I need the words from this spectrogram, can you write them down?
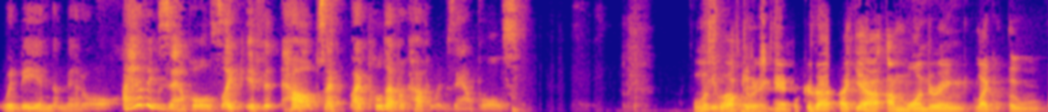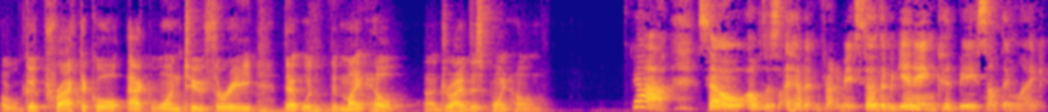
would be in the middle. I have examples, like if it helps, I, I pulled up a couple examples. Well, let's walk through an example because I, I, yeah, I'm wondering like a, a, good practical act one, two, three that would that might help uh, drive this point home? Yeah. So I'll just, I have it in front of me. So the beginning could be something like,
